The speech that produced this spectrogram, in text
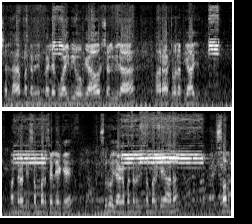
चल रहा है पंद्रह दिन पहले बुआई भी हो गया और चल भी रहा है। महाराष्ट्र वाला प्याज पंद्रह दिसंबर से लेके शुरू हो जाएगा पंद्रह दिसंबर के आना। सब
